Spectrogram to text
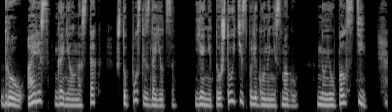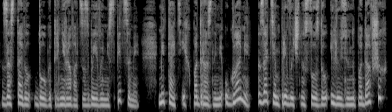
Дроу Айрис гонял нас так, что после сдается. Я не то что уйти с полигона не смогу, но и уползти. Заставил долго тренироваться с боевыми спицами, метать их под разными углами, затем привычно создал иллюзию нападавших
